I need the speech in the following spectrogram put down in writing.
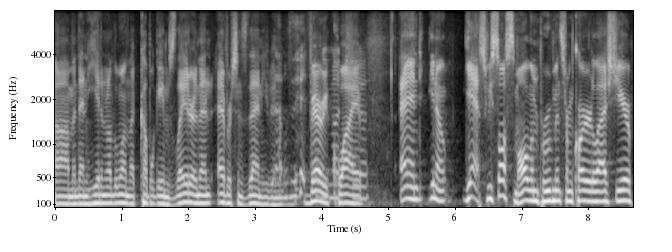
um, and then he hit another one like a couple games later and then ever since then he's been it, very much, quiet yeah. and you know yes we saw small improvements from carter last year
